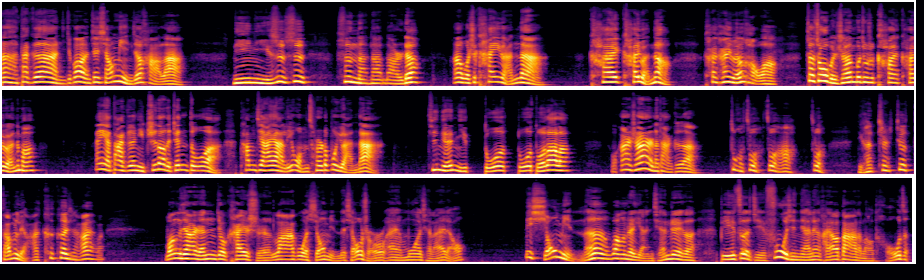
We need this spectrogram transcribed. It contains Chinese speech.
啊，大哥，你就管我叫小敏就好了。你你是是是哪哪哪儿的？啊，我是开元的，开开元的，开开元好啊。这赵本山不就是开开元的吗？哎呀，大哥，你知道的真多。他们家呀，离我们村都不远的。今年你多多多大了？我二十二了，大哥。坐坐坐啊，坐。你看，这就咱们俩客客气啥呀？汪家人就开始拉过小敏的小手，哎，摸起来了。那小敏呢，望着眼前这个比自己父亲年龄还要大的老头子。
